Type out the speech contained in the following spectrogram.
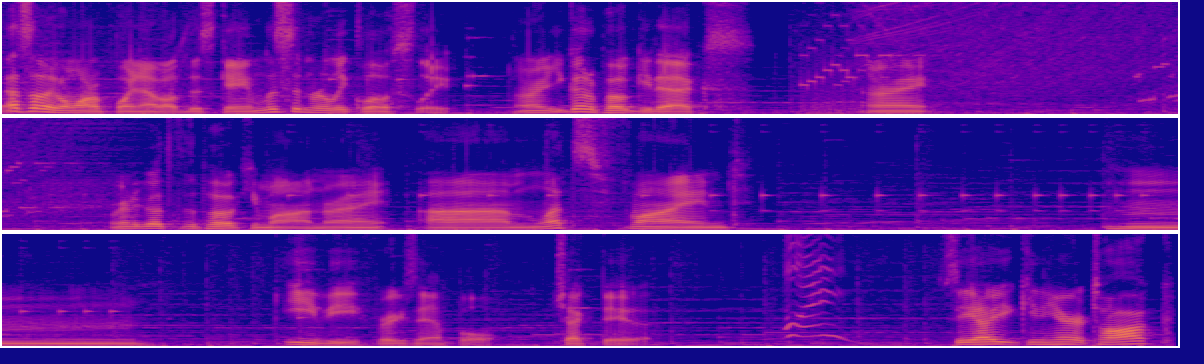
That's something I want to point out about this game. Listen really closely. All right, you go to Pokédex. All right. We're gonna go through the Pokemon, right? Um, let's find. Hmm. Eevee, for example. Check data. See how you can hear it talk?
